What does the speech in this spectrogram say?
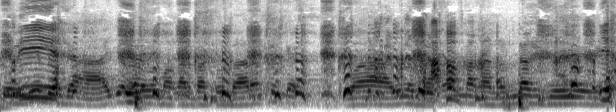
Feelingnya Iya. beda aja kalau makan pas lebaran tuh kayak wah ini lebaran makan rendang cuy Iya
